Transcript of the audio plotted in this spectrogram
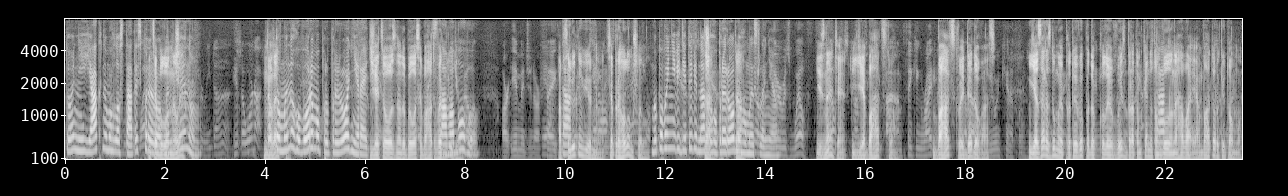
То ніяк не могло статись це було природним чином. Нелегко. Тобто ми не говоримо про природні речі. Для цього знадобилося багато Слава верблюдів. Богу. Абсолютно вірно. Це приголомшливо. Ми повинні відійти від нашого Так, природного так. мислення. І знаєте, є багатство. Багатство йде до вас. Я зараз думаю про той випадок, коли ви з братом Кеннетом Так. були на Гаваї багато років тому,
